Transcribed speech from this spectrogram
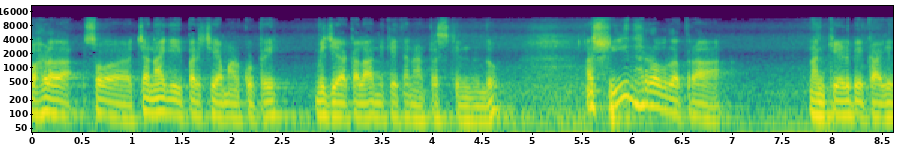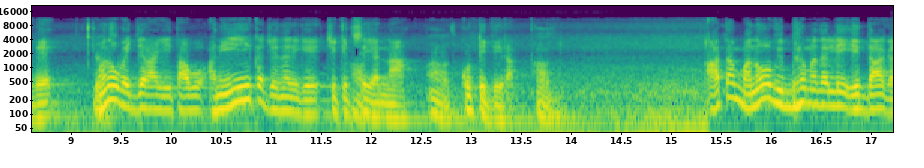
ಬಹಳ ಸೊ ಚೆನ್ನಾಗಿ ಪರಿಚಯ ಮಾಡಿಕೊಟ್ರಿ ವಿಜಯ ಕಲಾನಿಕೇತನ ಟ್ರಸ್ಟಿಂದು ಆ ಶ್ರೀಧರ್ ಅವ್ರ ಹತ್ರ ನಾನು ಕೇಳಬೇಕಾಗಿದೆ. ಮನೋವೈದ್ಯರಾಗಿ ತಾವು ಅನೇಕ ಜನರಿಗೆ ಚಿಕಿತ್ಸೆಯನ್ನ. ಕೊಟ್ಟಿದ್ದೀರಾ. ಆತ ಮನೋವಿಭ್ರಮದಲ್ಲಿ ಇದ್ದಾಗ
